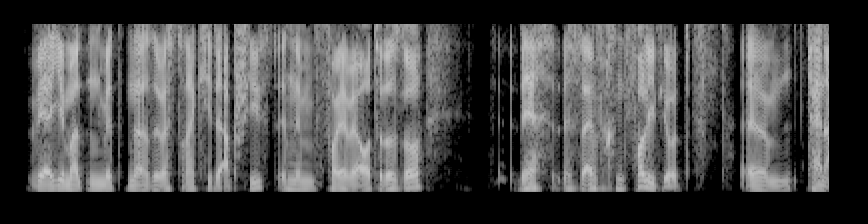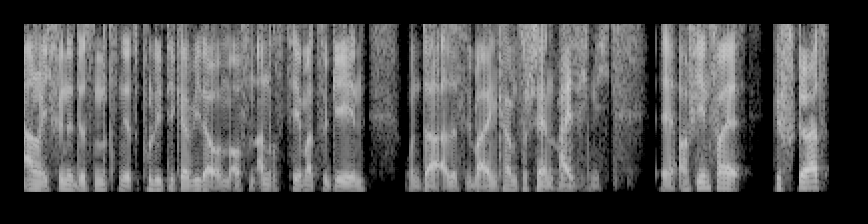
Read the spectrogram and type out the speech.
wer jemanden mit einer Silvesterrakete abschießt in einem Feuerwehrauto oder so, der ist einfach ein Vollidiot. Ähm, keine Ahnung, ich finde, das nutzen jetzt Politiker wieder, um auf ein anderes Thema zu gehen und da alles über einen Kamm zu scheren, weiß ich nicht. Äh, auf jeden Fall gestört,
